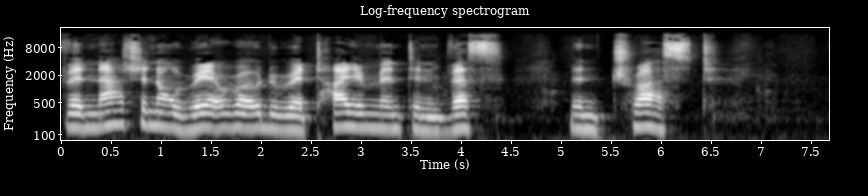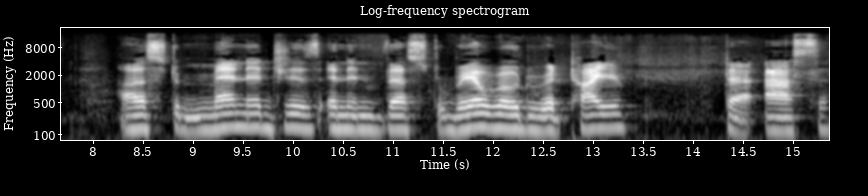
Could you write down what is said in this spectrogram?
The National Railroad Retirement Investment Trust Trust manages and invests railroad retirement assets.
